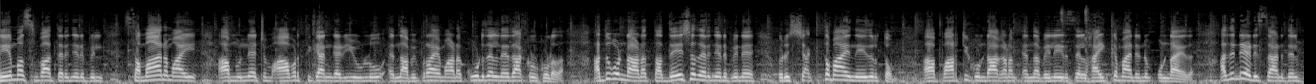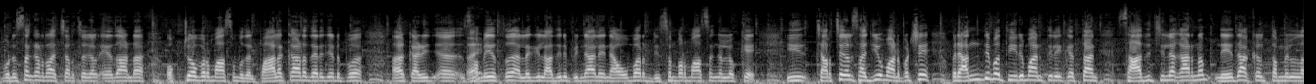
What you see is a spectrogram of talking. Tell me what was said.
നിയമസഭാ തെരഞ്ഞെടുപ്പിൽ സമാനമായി ആ മുന്നേറ്റം ആവർത്തിക്കാൻ കഴിയുള്ളൂ എന്ന അഭിപ്രായമാണ് കൂടുതൽ നേതാക്കൾക്കുള്ളത്. അതുകൊണ്ടാണ് തദ്ദേശ തെരഞ്ഞെടുപ്പിന് ഒരു ശക്തമായ നേതൃത്വം ആ, പാർട്ടിക്കുണ്ടാകണം എന്ന വിലയിരുത്തൽ ഹൈക്കമാൻഡിനും ഉണ്ടായത്. അതിന്റെ അടിസ്ഥാനത്തിൽ പുനഃസംഘടനാ ചർച്ചകൾ ഏതാണ്ട് ഒക്ടോബർ മാസം മുതൽ പാലക്കാട് തെരഞ്ഞെടുപ്പ് കഴിഞ്ഞ സമയത്ത് അല്ലെങ്കിൽ അതിന് പിന്നാലെ നവംബർ ഡിസംബർ മാസങ്ങളിലൊക്കെ ഈ ചർച്ചകൾ സജീവമാണ്. പക്ഷേ ഒരു അന്തിമ തീരുമാനത്തിലേക്ക് എത്താൻ സാധിച്ചില്ല. കാരണം നേതാക്കൾ തമ്മിലുള്ള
